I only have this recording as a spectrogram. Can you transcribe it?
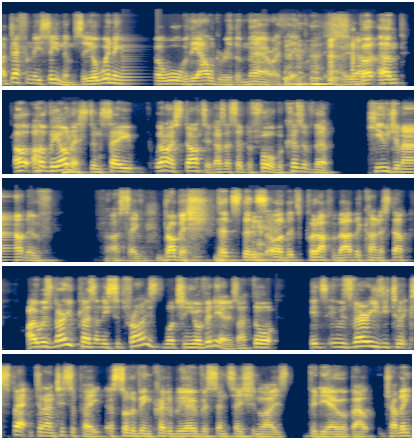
I'd definitely seen them. So you're winning a war with the algorithm there, I think. yeah. But um, I'll, I'll be honest and say, when I started, as I said before, because of the huge amount of I'll say rubbish that's that's or that's put up about the kind of stuff. I was very pleasantly surprised watching your videos. I thought it's, it was very easy to expect and anticipate a sort of incredibly over sensationalized video about traveling.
